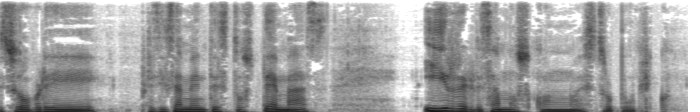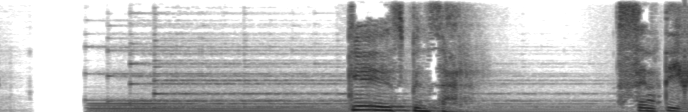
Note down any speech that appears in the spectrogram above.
sobre precisamente estos temas y regresamos con nuestro público? ¿Qué es pensar? Sentir.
